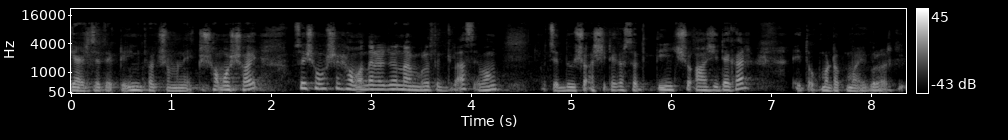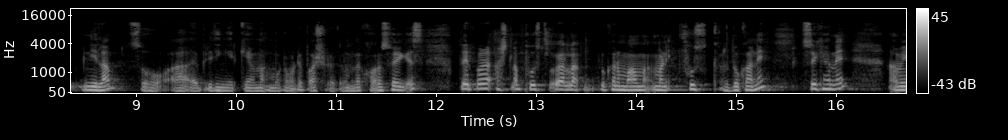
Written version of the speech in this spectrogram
গ্যাস যেতে একটা ইনফেকশন মানে একটু সমস্যা হয় সেই সমস্যার সমাধানের জন্য আমি মূলত গ্লাস এবং হচ্ছে দুশো আশি টাকার সরি তিনশো আশি টাকার এই তোকমা টকমা এগুলো আর কি নিলাম। সো এভরিথিং এর কি আমার মোটামুটি পাঁচশো টাকার মধ্যে খরচ হয়ে গেছে। তো এরপর আসলাম ফুচকাওয়ালা দোকান, মামা মানে ফুচকার দোকানে। সেখানে আমি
